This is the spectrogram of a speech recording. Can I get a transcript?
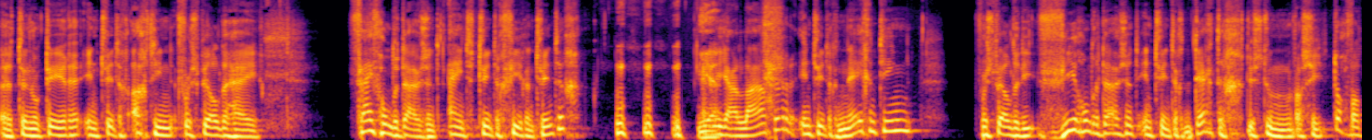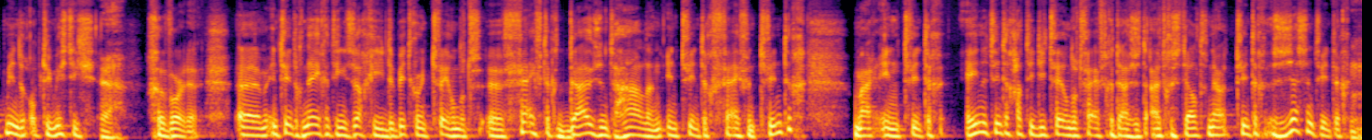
uh, te noteren. In 2018 voorspelde hij 500.000 eind 2024. ja. En een jaar later, in 2019, voorspelde hij 400.000 in 2030. Dus toen was hij toch wat minder optimistisch ja. geworden. Um, in 2019 zag hij de bitcoin 250.000 halen in 2025. Maar in 2021 had hij die 250.000 uitgesteld naar 2026. Hmm.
